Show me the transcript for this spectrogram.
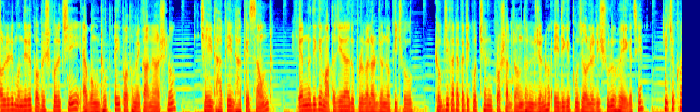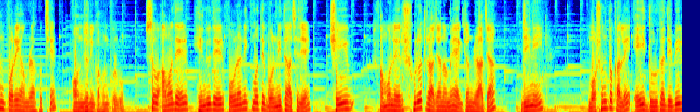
অলরেডি মন্দিরে প্রবেশ করেছি এবং ঢুকতেই প্রথমে কানে আসলো সেই ঢাকে ঢাকে সাউন্ড অন্যদিকে মাতাজিরা দুপুরবেলার জন্য কিছু সবজি কাটাকাটি করছেন, প্রসাদ রন্ধনের জন্য। এইদিকে পুজো অলরেডি শুরু হয়ে গেছে। কিছুক্ষণ পরে আমরা হচ্ছে অঞ্জলি গ্রহণ করব। সো আমাদের হিন্দুদের পৌরাণিক মতে বর্ণিত আছে যে, সেই আমলের সুরত রাজা নামে একজন রাজা, যিনি বসন্তকালে এই দুর্গা দেবীর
